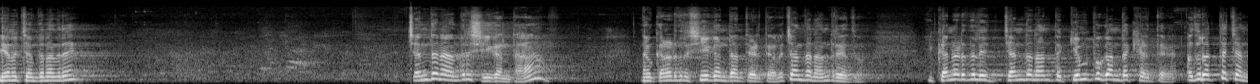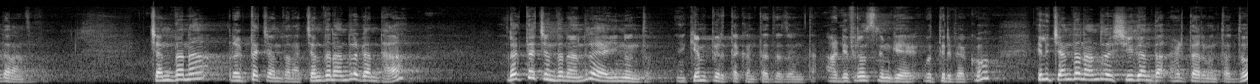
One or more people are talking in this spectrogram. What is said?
ಏನು ಚಂದನ ಅಂದರೆ? ಚಂದನ ಅಂದರೆ ಶ್ರೀಗಂಧ. ನಾವು ಕನ್ನಡದಲ್ಲಿ ಶ್ರೀಗಂಧ ಅಂತ ಹೇಳ್ತೇವಲ್ಲ, ಚಂದನ ಅಂದರೆ ಅದು. ಈ ಕನ್ನಡದಲ್ಲಿ ಚಂದನ ಅಂತ ಕೆಂಪು ಗಂಧ ಹೇಳ್ತೇವೆ. ಅದು ರಕ್ತ ಚಂದನ ಅದು. ಚಂದನ ರಕ್ತ ಚಂದನ ಚಂದನ ಅಂದರೆ ಗಂಧ ರಕ್ತ ಚಂದನ ಅಂದರೆ ಇನ್ನೊಂದು, ಕೆಂಪಿರ್ತಕ್ಕಂಥದ್ದು ಅಂತ. ಆ ಡಿಫ್ರೆನ್ಸ್ ನಿಮಗೆ ಗೊತ್ತಿರಬೇಕು. ಇಲ್ಲಿ ಚಂದನ ಅಂದರೆ ಶ್ರೀಗಂಧ ಹೇಳ್ತಾ ಇರುವಂಥದ್ದು.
